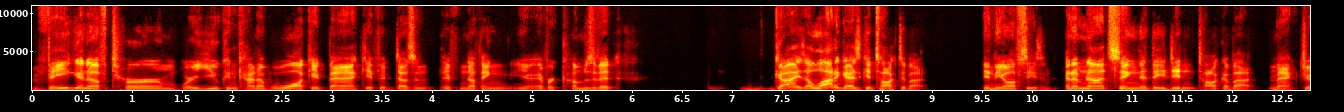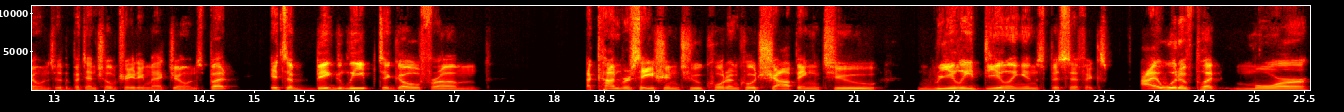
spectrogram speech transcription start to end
vague enough term where you can kind of walk it back if it doesn't if nothing you know, ever comes of it guys a lot of guys get talked about in the offseason and i'm not saying that they didn't talk about mac jones or the potential of trading mac jones but it's a big leap to go from a conversation to quote unquote shopping to really dealing in specifics i would have put more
